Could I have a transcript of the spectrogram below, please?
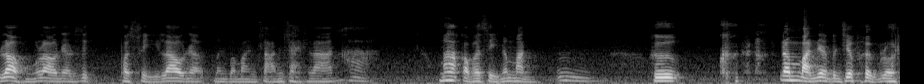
เหล้าของเราเนี่ยรู้สึกภาษีเหล้าเนี่ยมันประมาณ3ามแสนล้านค่ะมากกว่าภาษีน้ำมัน อืมคือ น้ำมันเนี่ยเป็นเชื้อเพลิงรถ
